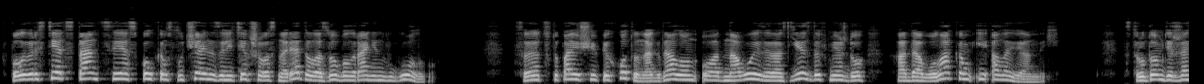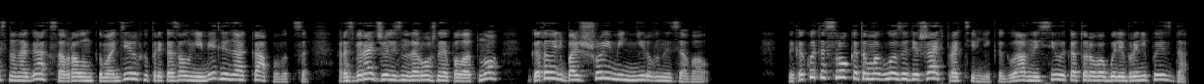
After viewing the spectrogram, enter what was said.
В полуверсте от станции осколком случайно залетевшего снаряда Лазо был ранен в голову. Свою отступающую пехоту нагнал он у одного из разъездов между Хадабулаком и Оловянной. С трудом держась на ногах, собрал он командиров и приказал немедленно окапываться, разбирать железнодорожное полотно, готовить большой минированный завал. На какой-то срок это могло задержать противника, главной силой которого были бронепоезда.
